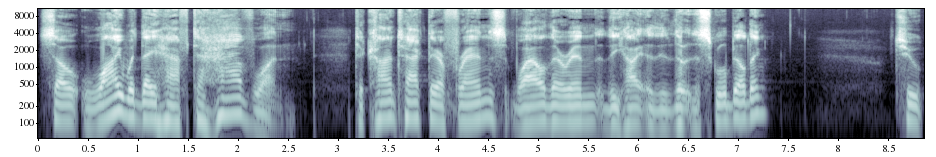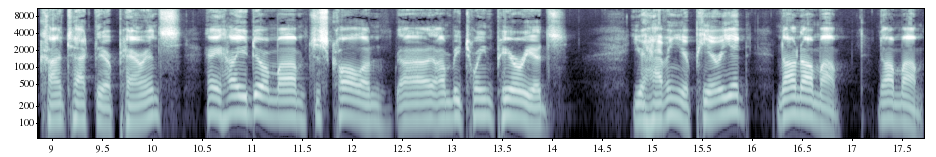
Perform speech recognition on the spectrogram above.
So why would they have to have one to contact their friends while they're in the high, the, the school building? To contact their parents? Hey, how you doing, mom? Just calling. Uh, I'm between periods. You're having your period? No, no, mom. No, mom.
